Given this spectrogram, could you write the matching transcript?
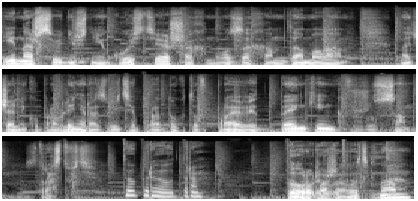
И наш сегодняшний гость Шахноза Хамдамова, начальник управления развития продуктов Private Banking в ЖУСАН. Здравствуйте. Доброе утро. Добро Доброе пожаловать утро. к нам.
